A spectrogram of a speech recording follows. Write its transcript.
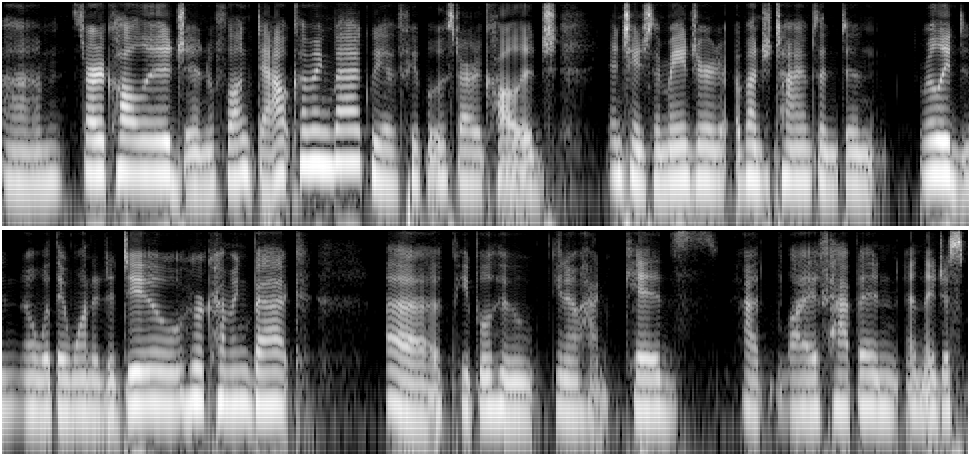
um, started college and flunked out coming back. We have people who started college and changed their major a bunch of times and didn't really didn't know what they wanted to do who are coming back. Uh, people who you know had kids, had life happen, and they just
